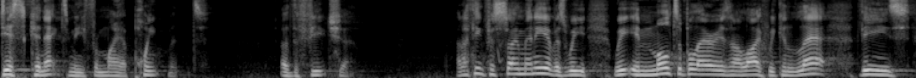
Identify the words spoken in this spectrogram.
disconnect me from my appointment of the future. And I think for so many of us, we, we in multiple areas in our life, we can let these,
